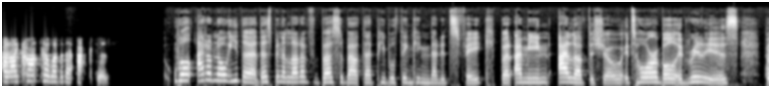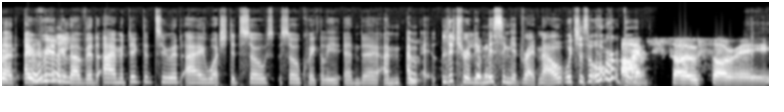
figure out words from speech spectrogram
I can't tell whether they're actors. Well, I don't know either. There's been a lot of buzz about that, people thinking that it's fake. But I mean, I love the show. It's horrible, it really is. But I really love it. I'm addicted to it. I watched it so so quickly, and uh, I'm I'm literally missing it right now, which is horrible. I'm so sorry.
